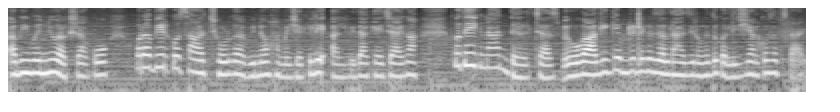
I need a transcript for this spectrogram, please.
अभिमन्यु अक्षरा को और अबीर को साथ छोड़कर अभिनव हमेशा के लिए अलविदा कह जाएगा। तो देखना दिलचस्प होगा। आगे की अपडेट लेकर जल्द हाजिर होंगे तो कल चैनल को सब्सक्राइब।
